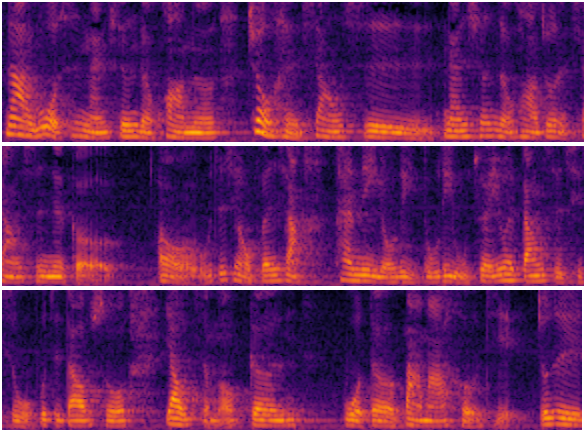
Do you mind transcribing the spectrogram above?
那如果是男生的话呢，就很像是男生的话就很像是那个哦，我之前有分享叛逆有理，独立无罪，因为当时其实我不知道说要怎么跟我的爸妈和解，就是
